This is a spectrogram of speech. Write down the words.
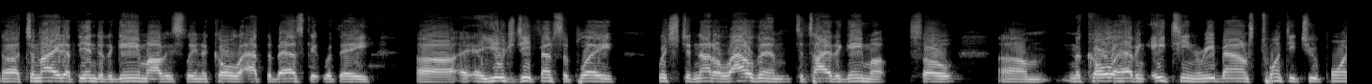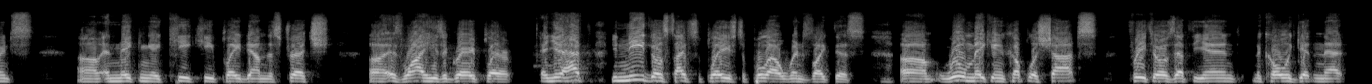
Uh, tonight at the end of the game, obviously Nikola at the basket with a, uh, a a huge defensive play, which did not allow them to tie the game up. So um, Nikola having 18 rebounds, 22 points, uh, and making a key key play down the stretch is why he's a great player and you have you need those types of plays to pull out wins like this. Um, Will making a couple of shots, free throws at the end. Nikola getting that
